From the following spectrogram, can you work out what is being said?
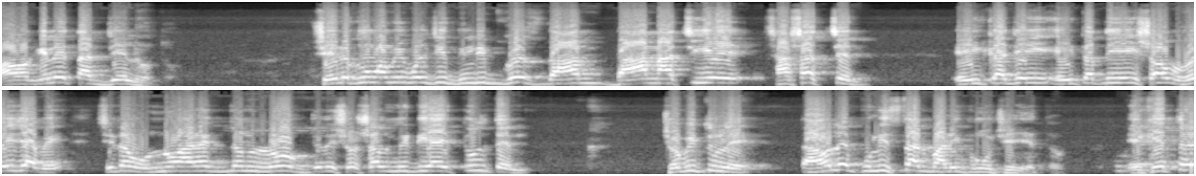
পাওয়া গেলে তার জেল হতো। সেরকম আমি বলছি, দিলীপ ঘোষ দান দান আচিয়ে শাসাচ্ছেন। এই কাজেই, এইটাতেই সব হয়ে যাবে। সেটা অন্য আরেকজন লোক যদি সোশ্যাল মিডিয়ায় তুলতেন, ছবি তুলে, তাহলে পুলিশ তার বাড়ি পৌঁছে যেত। এক্ষেত্রে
